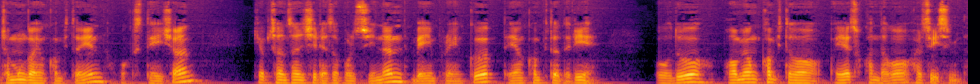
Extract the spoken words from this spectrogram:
전문가용 컴퓨터인 워크스테이션, 기업 전산실에서 볼 수 있는 메인프레임급 대형 컴퓨터들이 모두 범용 컴퓨터에 속한다고 할 수 있습니다.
